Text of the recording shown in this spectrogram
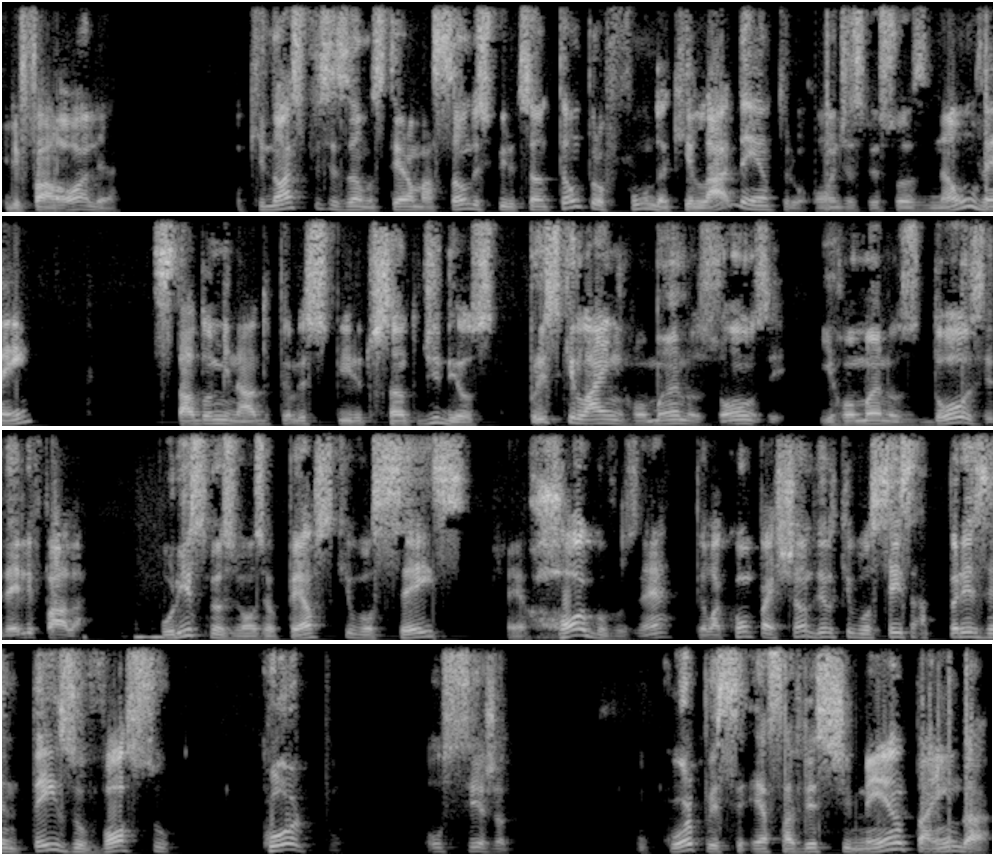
ele fala: olha, o que nós precisamos ter é uma ação do Espírito Santo tão profunda que lá dentro, onde as pessoas não veem, está dominado pelo Espírito Santo de Deus. Por isso que lá em Romanos 11 e Romanos 12, daí ele fala: Por isso, meus irmãos, eu peço que vocês, é, rogo-vos, né, pela compaixão de Deus, que vocês apresenteis o vosso corpo, ou seja, o corpo, esse, essa vestimenta ainda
